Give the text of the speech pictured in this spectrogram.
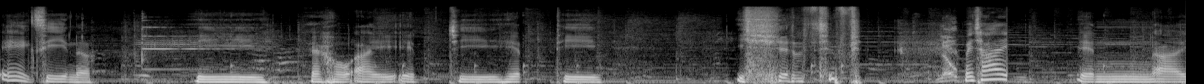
เอ๊ะอีกซีนเหรอ E L I N G H T E N ไม่ใช่ N I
